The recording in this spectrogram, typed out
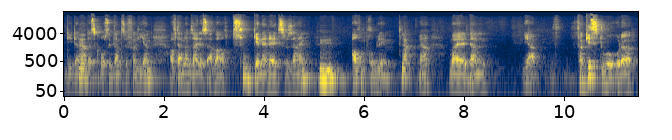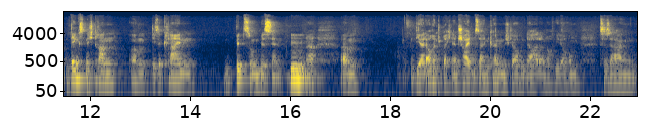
die dann ja. das große Ganze verlieren. Auf der anderen Seite ist aber auch zu generell zu sein mhm. auch ein Problem. Ja. ja. Weil dann, ja, vergisst du oder denkst nicht dran, ähm, diese kleinen Bits so ein bisschen, mhm. ja, ähm, die halt auch entsprechend entscheidend sein können. Und ich glaube, da dann auch wiederum zu sagen,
